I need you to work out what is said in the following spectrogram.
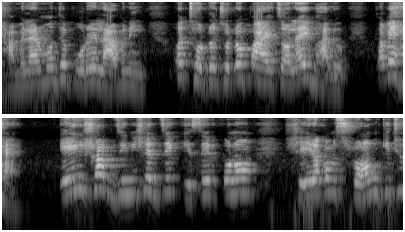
ঝামেলার মধ্যে পড়ে লাভ নেই। ও ছোট ছোট পায়ে চলাই ভালো। তবে হ্যাঁ এই সব জিনিসের যে কেসের কোনো সেই রকম স্ট্রং কিছু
